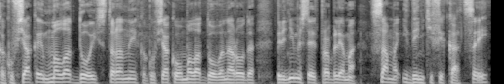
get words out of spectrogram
как у всякой молодой страны, как у всякого молодого народа, перед ними стоит проблема самоидентификации.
